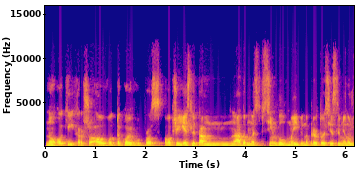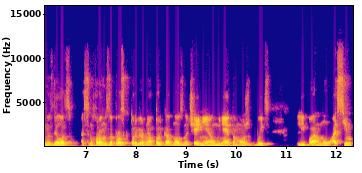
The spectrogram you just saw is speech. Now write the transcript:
Ну, окей, хорошо. А вот такой вопрос. А вообще, есть ли там надобность в single maybe? Например, то есть, если мне нужно сделать асинхронный запрос, который вернет только одно значение, у меня это может быть либо, ну, async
